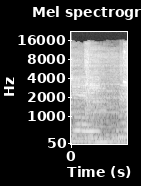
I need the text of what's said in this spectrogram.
Shape.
